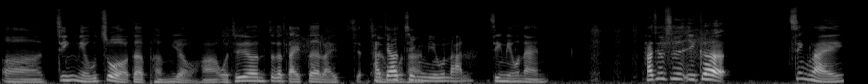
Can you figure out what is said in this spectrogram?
呃金牛座的朋友哈、我就用这个呆的来讲，他叫金牛男，金牛男，他就是一个进来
